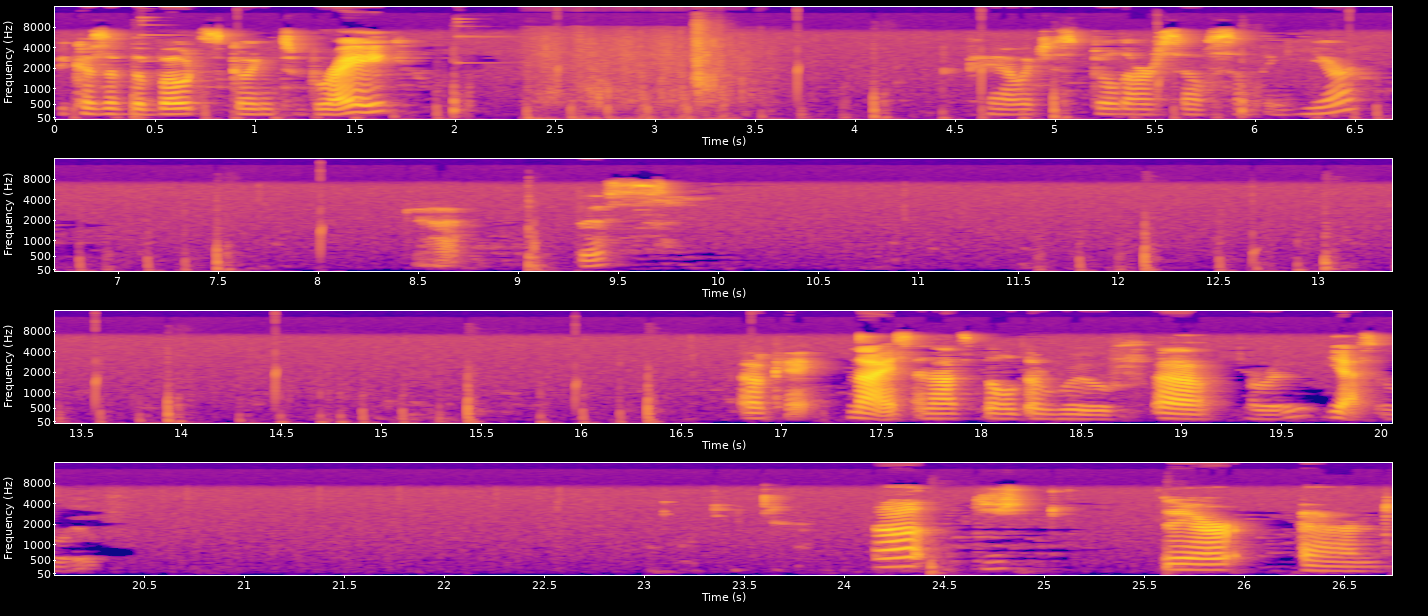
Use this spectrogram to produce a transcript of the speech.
Because if the boat's going to break, okay, we just build ourselves something here. Got this. Okay, nice. And let's build a roof. Uh, a roof? Yes, a roof. Uh, just there and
